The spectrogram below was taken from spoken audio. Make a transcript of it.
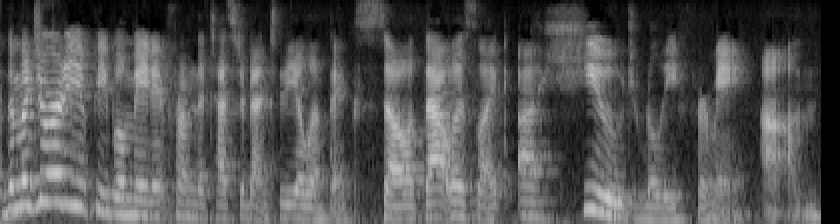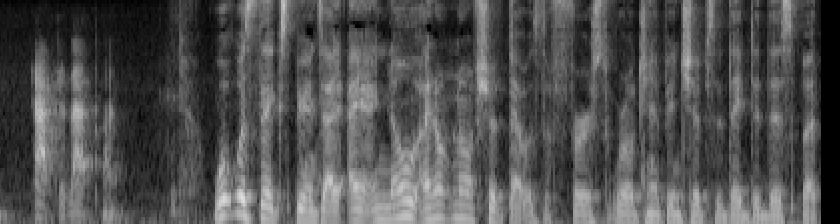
the majority of people made it from the test event to the Olympics. So that was like a huge relief for me um, after that point. What was the experience? I, I know I don't know if sure that was the first World Championships that they did this, but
